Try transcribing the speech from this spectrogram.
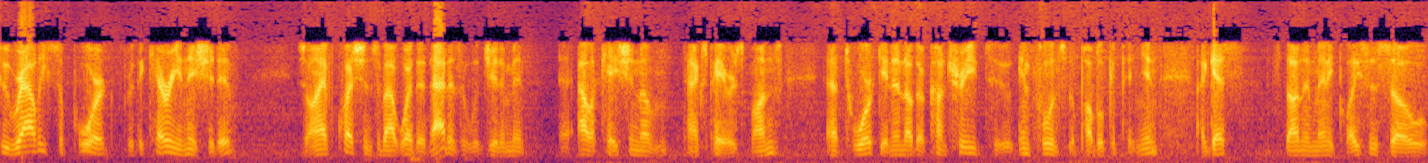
to rally support for the Kerry initiative. So I have questions about whether that is a legitimate uh, allocation of taxpayers' funds uh, to work in another country to influence the public opinion. I guess it's done in many places. So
